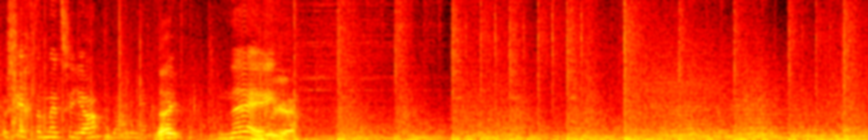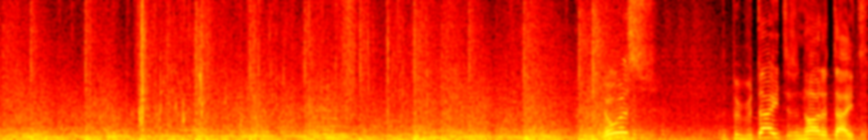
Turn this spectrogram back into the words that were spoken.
Voorzichtig met z'n Jan. Nee. Nee. Jongens, de puberteit is een harde tijd.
